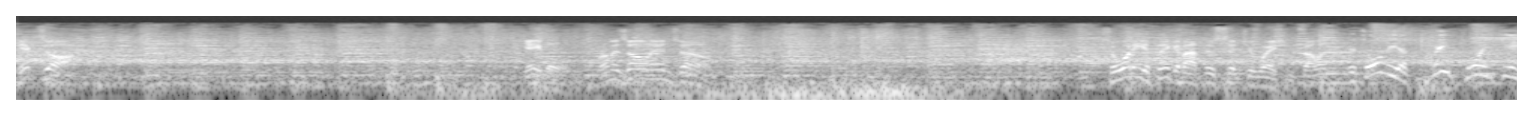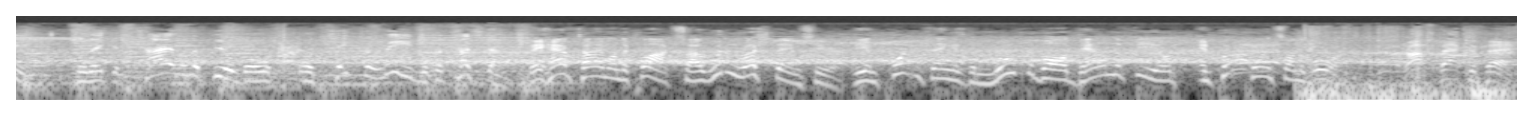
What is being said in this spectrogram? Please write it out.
Kicks off. Gable from his own end zone. So what do you think about this situation, fellas? It's only a three-point game, so they can tie with a field goal or take the lead with a touchdown. They have time on the clock, so I wouldn't rush things here. The important thing is to move the ball down the field and put points on the board. Drops back to pass.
